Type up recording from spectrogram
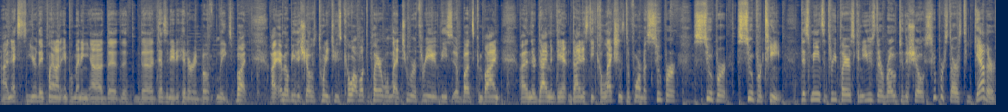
Uh, next year, they plan on implementing uh, the, the the designated hitter in both leagues. But uh, MLB The Show 22's co-op multiplayer will let two or three of these uh, buds combine uh, in their Diamond Dan- Dynasty collections to form a super, super, super team. This means that three players can use their Road to the Show Superstars together.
